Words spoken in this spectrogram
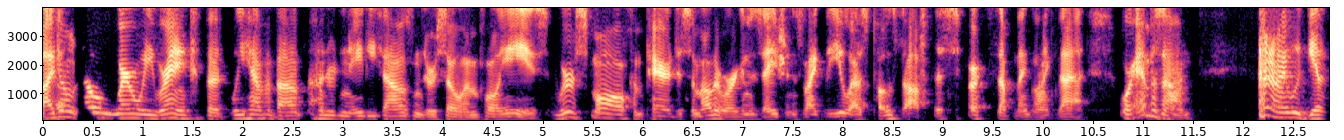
I don't know where we rank, but we have about 180,000 or so employees. We're small compared to some other organizations like the US Post Office or something like that, or Amazon. I would guess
